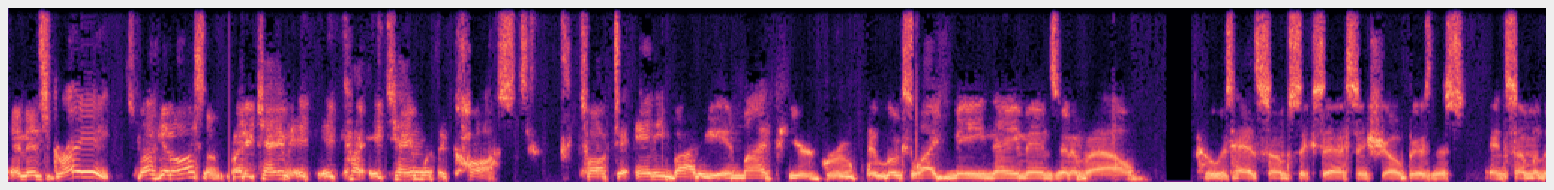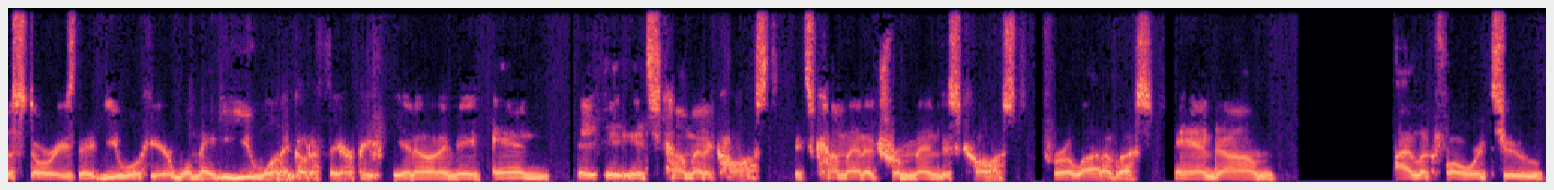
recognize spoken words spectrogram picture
And it's great. It's fucking awesome. But it came, it, it, it came with a cost. Talk to anybody in my peer group that looks like me, name ends in a vowel, who has had some success in show business. And some of the stories that you will hear will make you want to go to therapy. You know what I mean? And it, it, it's come at a cost. It's come at a tremendous cost for a lot of us. And um, I look forward to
